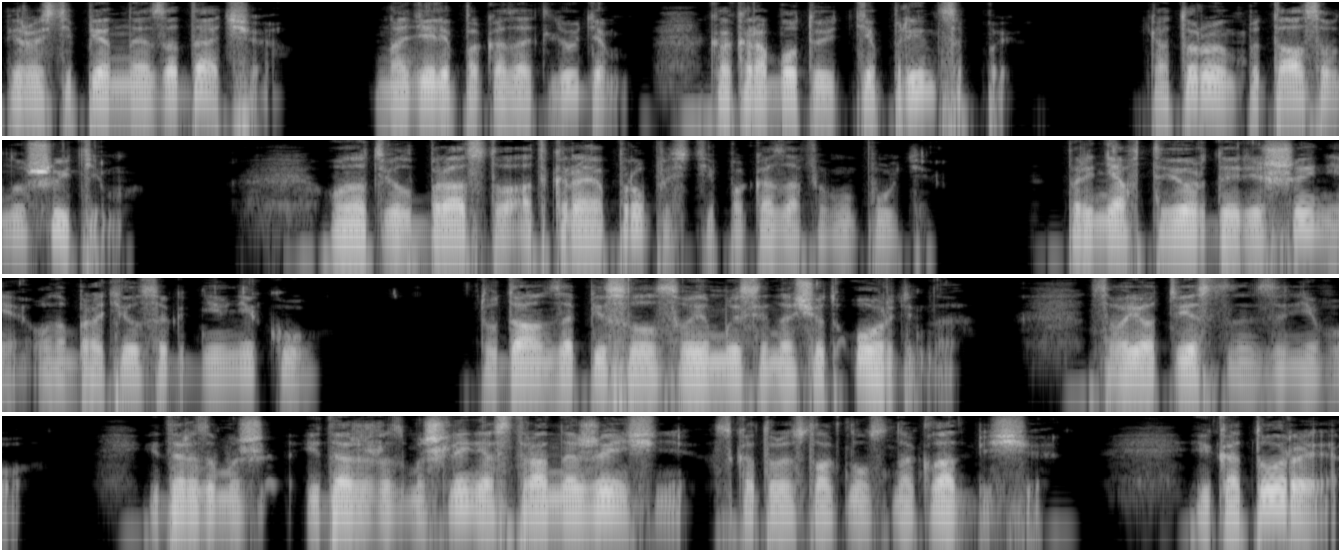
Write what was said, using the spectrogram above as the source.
первостепенная задача на деле показать людям, как работают те принципы, которые он пытался внушить им. Он отвел братство от края пропасти, показав ему путь. Приняв твердое решение, он обратился к дневнику. Туда он записывал свои мысли насчет ордена, свою ответственность за него и даже, размыш... и даже размышления о странной женщине, с которой столкнулся на кладбище, и которая,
